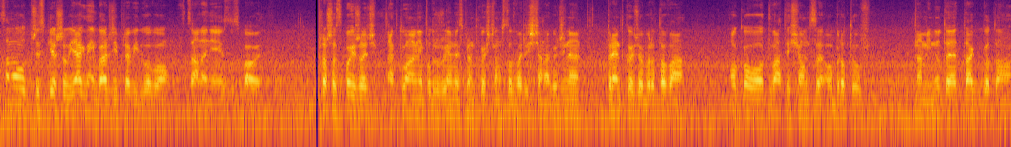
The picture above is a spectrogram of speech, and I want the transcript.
Samochód przyspieszył jak najbardziej prawidłowo, wcale nie jest ospały. Proszę spojrzeć, aktualnie podróżujemy z prędkością 120 na godzinę. Prędkość obrotowa około 2000 obrotów na minutę. Tak go to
